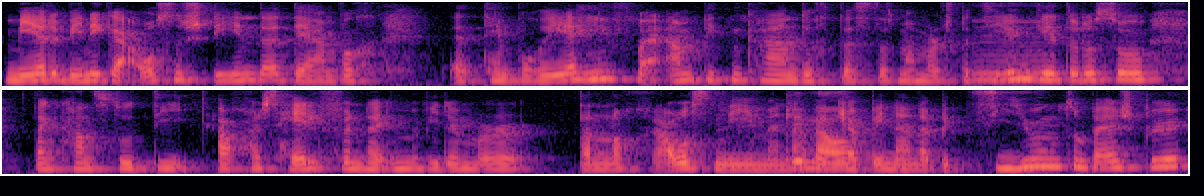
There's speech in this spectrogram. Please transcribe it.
mehr oder weniger Außenstehender, der einfach äh, temporär Hilfe anbieten kann, durch das, dass man mal spazieren Mhm. geht oder so, dann kannst du die auch als Helfender immer wieder mal dann noch rausnehmen. Aber Genau. ich glaube, in einer Beziehung zum Beispiel,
